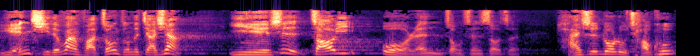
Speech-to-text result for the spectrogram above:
缘起的万法种种的假象，也是早已我人众生受者，还是落入巢窟，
